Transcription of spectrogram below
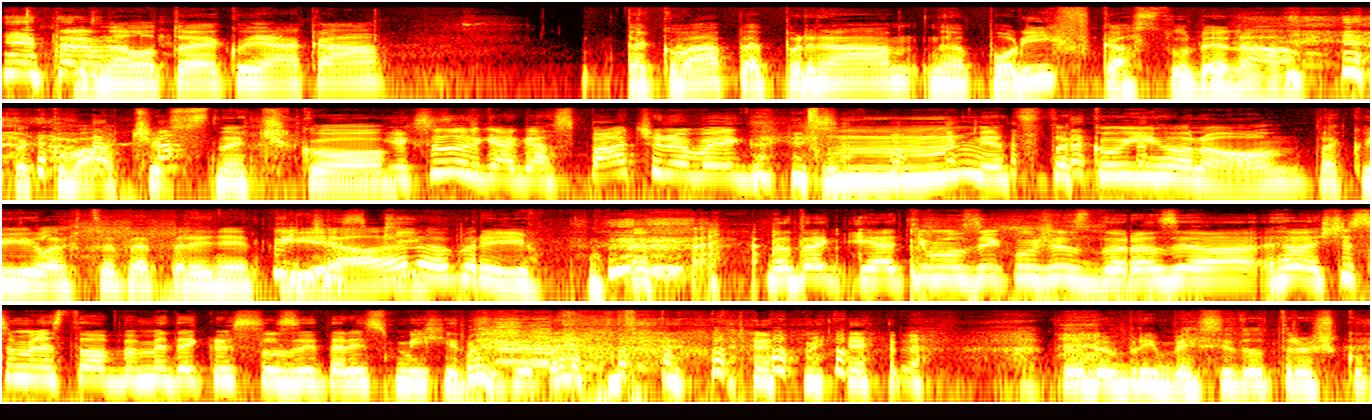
Je to dobrý. Znalo to jako nějaká taková peprná eh, polívka studená. Taková česnečko. Jak se to říká, gazpáčo, nebo jak to Mm, něco takového, no. Takový lehce peprnětý, ale dobrý. No tak já ti moc děkuju, že jsi dorazila. Hele, ještě se mi nestalo, aby mi tekly slzy tady smíchy, takže to je premiéra. To je dobrý, bych si to trošku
